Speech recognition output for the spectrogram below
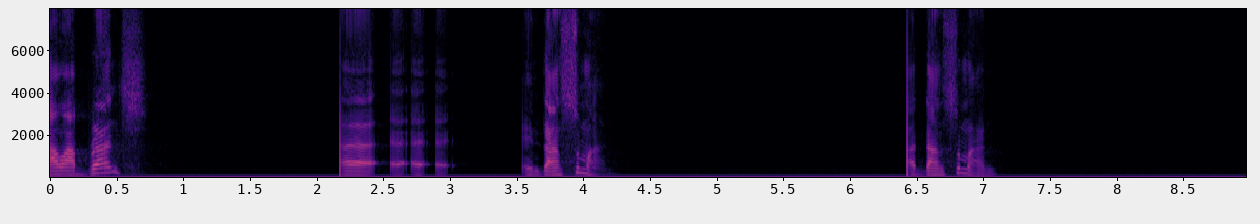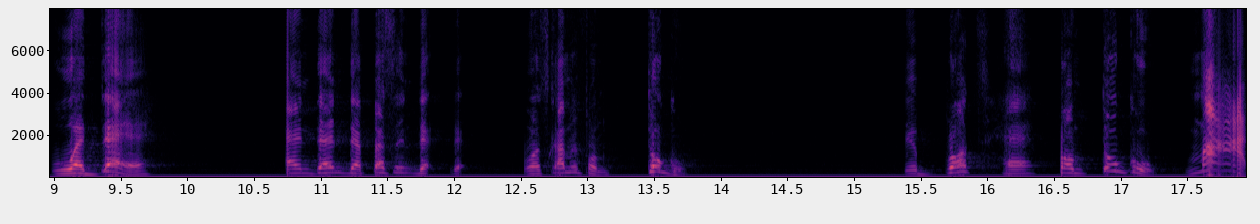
our branch uh, uh, uh, uh in Dansoman. At Dansoman, were there, and then the person the, the, was coming from Togo. They brought her from Togo, mad,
